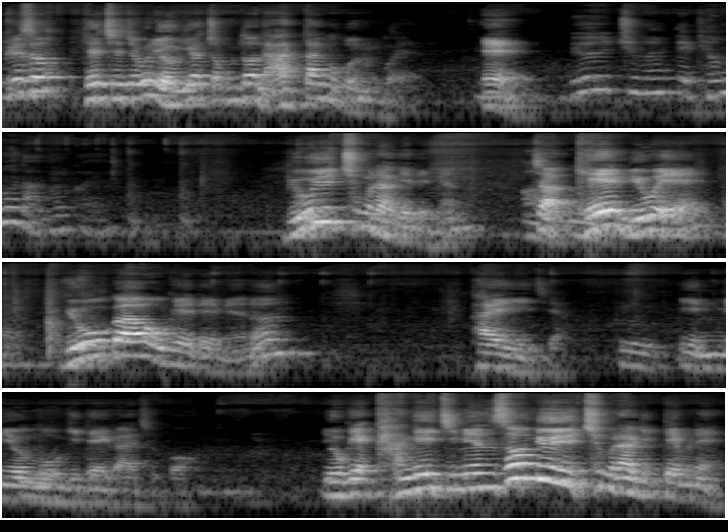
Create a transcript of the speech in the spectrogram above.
그래서 대체적으로 여기가 조금 더 낫다고 보는 거예요. 예. 묘유충 할 때 병은 안 올까요? 묘유충을 하게 되면 아, 자, 음. 개묘에 묘가 오게 되면은 다행이죠. 음. 인묘목이 돼 가지고 요게 강해지면서 묘유충을 하기 때문에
